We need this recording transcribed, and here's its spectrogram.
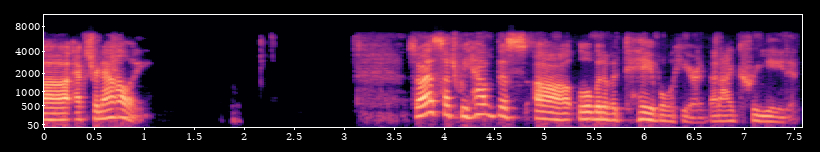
uh, externality. So as such, we have this uh, little bit of a table here that I created.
